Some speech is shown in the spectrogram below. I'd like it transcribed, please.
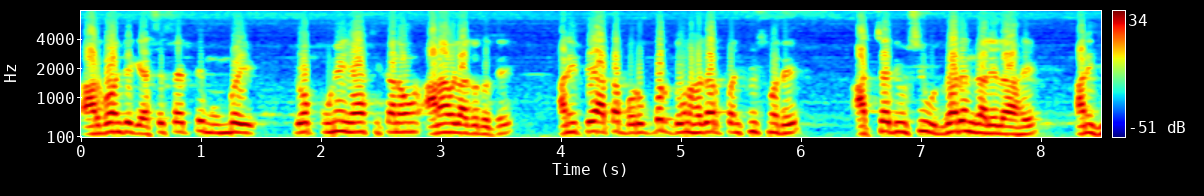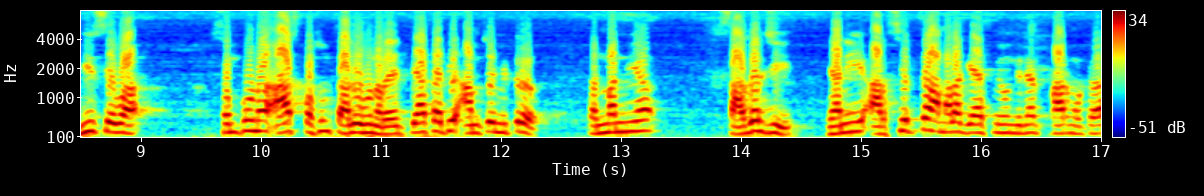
आर्गॉन जे गॅसेस आहेत ते मुंबई किंवा पुणे ह्या ठिकाणाहून आणावे लागत होते. आणि ते आता बरोबर दोन हजार पंचवीसमध्ये आजच्या दिवशी उद्घाटन झालेलं आहे. आणि ही सेवा संपूर्ण आजपासून चालू होणार आहे. त्यासाठी आमचे मित्र सन्माननीय सागरजी यांनी आर सी एफचा आम्हाला गॅस मिळवून देण्यात फार मोठा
